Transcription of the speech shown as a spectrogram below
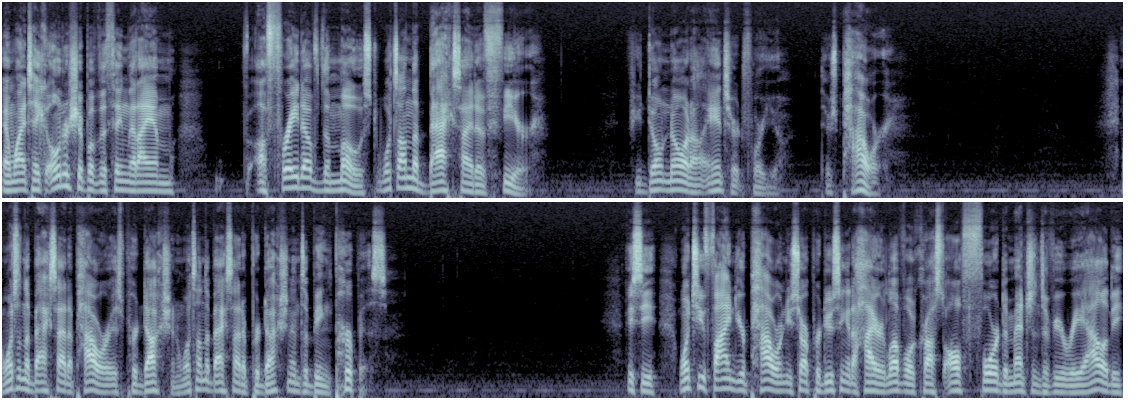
And when I take ownership of the thing that I am afraid of the most, what's on the backside of fear? If you don't know it, I'll answer it for you. There's power. And what's on the backside of power is production. What's on the backside of production ends up being purpose. You see, once you find your power and you start producing at a higher level across all four dimensions of your reality,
